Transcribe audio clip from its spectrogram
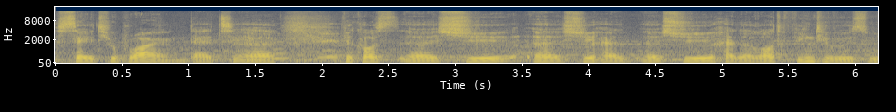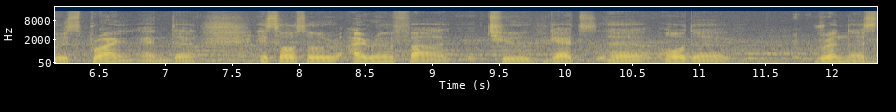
Say to Brian that uh, because uh, she uh, she had uh, she had a lot of interviews with Brian, and uh, it's also iRunFar to get uh, all the runners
